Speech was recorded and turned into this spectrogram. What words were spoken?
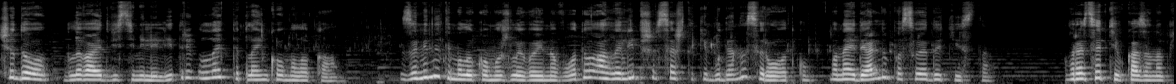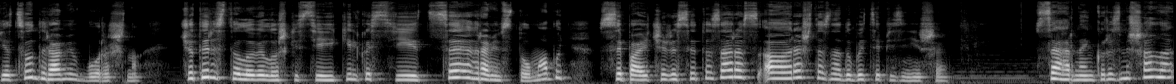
Чудово, вливаю 200 мл ледь тепленького молока. Замінити молоко можливо і на воду, але ліпше все ж таки буде на сироватку. Вона ідеально пасує до тіста. В рецепті вказано 500 грамів борошна. 4 столові ложки з цієї кількості це грамів 100, мабуть, всипаю через сито зараз, а решта знадобиться пізніше. Все гарненько розмішала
